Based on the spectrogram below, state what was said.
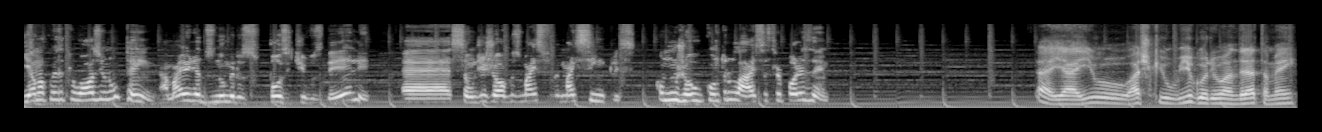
E é uma coisa que o Ozil não tem. A maioria dos números positivos dele é, são de jogos mais, mais simples, como um jogo contra o Leicester, por exemplo. É, e aí o, acho que o Igor e o André também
